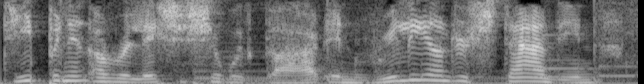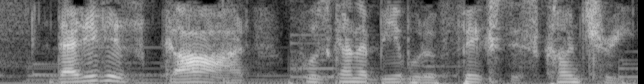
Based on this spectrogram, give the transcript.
deepening a relationship with God and really understanding that it is God who's going to be able to fix this country.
